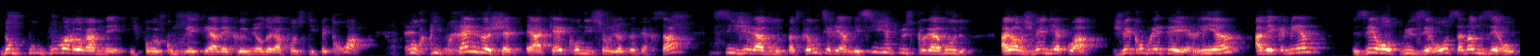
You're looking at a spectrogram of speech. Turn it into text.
Donc, pour pouvoir le ramener, il faut le compléter avec le mur de la fosse qui fait 3 pour qu'il prenne le chef. Et à quelles conditions je peux faire ça? Si j'ai la voûte, parce que la voûte, c'est rien. Mais si j'ai plus que la voûte, alors je vais dire quoi? Je vais compléter rien avec rien. 0 plus 0, ça donne 0.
